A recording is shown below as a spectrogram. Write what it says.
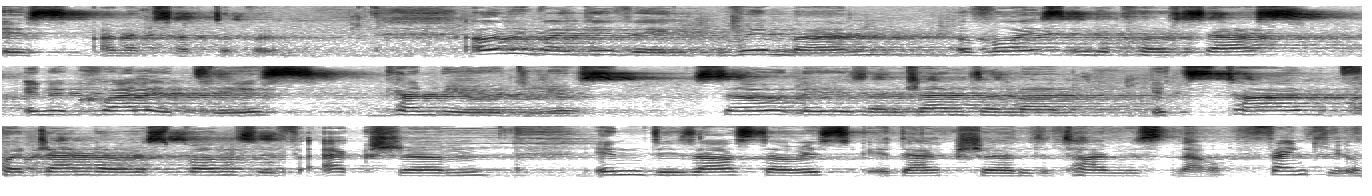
is unacceptable. Only by giving women a voice in the process, inequalities can be reduced. So, ladies and gentlemen, it's time for gender responsive action in disaster risk reduction. The time is now. Thank you.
